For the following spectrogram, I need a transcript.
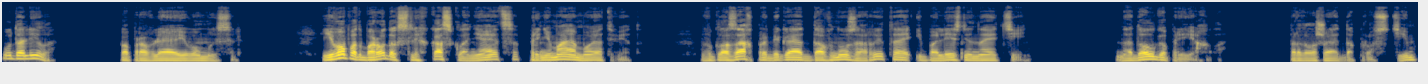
«Удалила», — поправляя его мысль. Его подбородок слегка склоняется, принимая мой ответ. В глазах пробегает давно зарытая и болезненная тень. «Надолго приехала?» — продолжает допрос Тим,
